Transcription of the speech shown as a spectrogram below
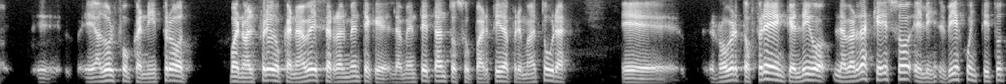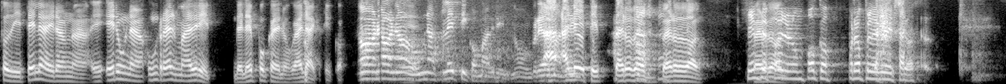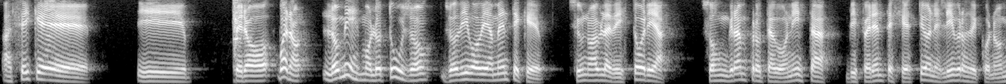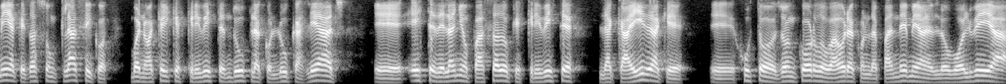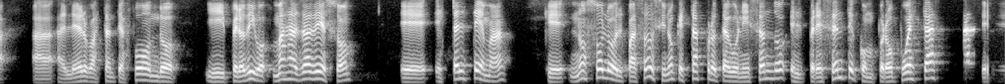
Adolfo Canitrot, bueno, Alfredo Canavese, realmente que lamenté tanto su partida prematura, Roberto Frenkel, digo, la verdad es que eso, el, viejo Instituto de Itela era, una, e, era una, un Real Madrid de la época de los Galácticos. No, no, no, eh, un Atlético Madrid, no, un Real ah, Madrid. perdón, perdón. Siempre fueron un poco ellos. Así que, y, pero bueno, lo mismo, lo tuyo, yo digo obviamente que si uno habla de historia, sos un gran protagonista diferentes gestiones, libros de economía que ya son clásicos. Bueno, aquel que escribiste en dupla con Lucas Leach, eh, este del año pasado que escribiste La Caída, que eh, justo yo en Córdoba ahora con la pandemia lo volví a, leer bastante a fondo. Y, pero digo, más allá de eso, eh, está el tema que no solo el pasado, sino que estás protagonizando el presente con propuestas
